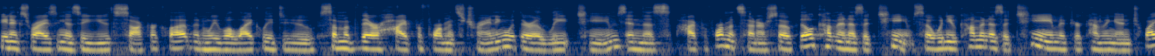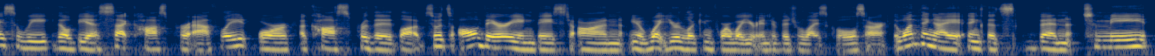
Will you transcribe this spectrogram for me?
Phoenix Rising is a youth soccer club, and we will likely do some of their high performance training with their elite teams in this high performance center. So they'll come in as a team. So when you come in as a team, if you're coming in twice a week, there'll be a set cost per athlete or a cost per the club. So it's all varying based on you know what you're looking for, what your individualized goals are. The one thing I think that's been to me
